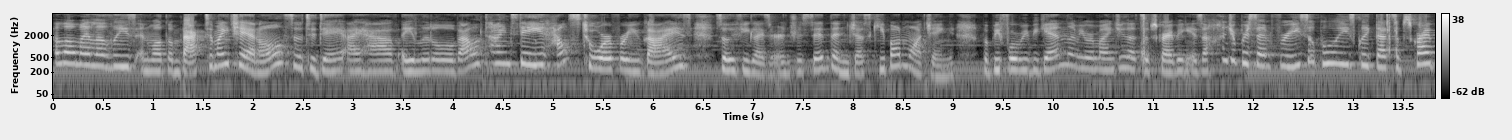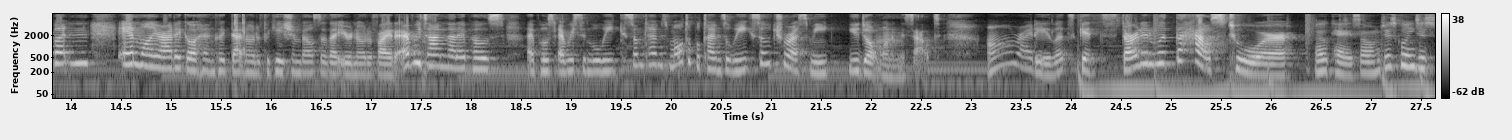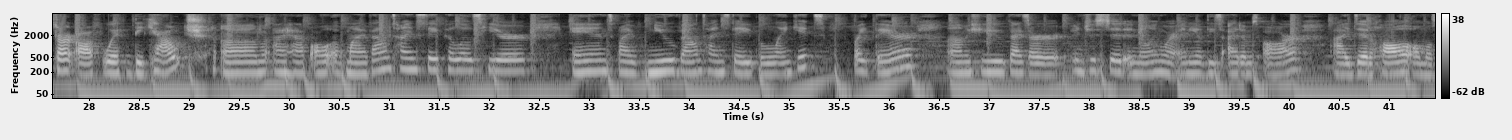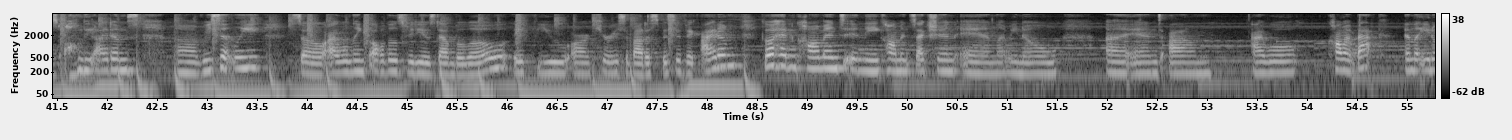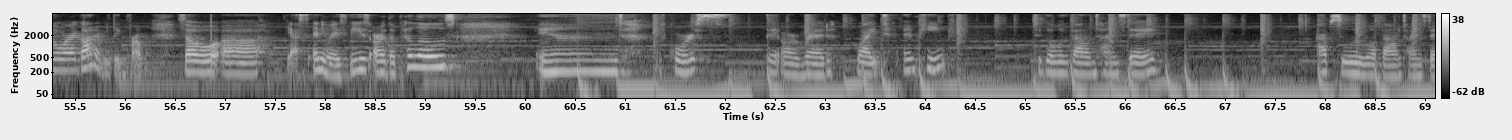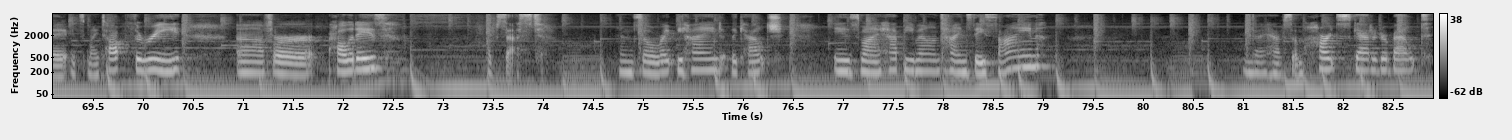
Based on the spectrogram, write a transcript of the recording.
Hello my lovelies and welcome back to my channel. So today I have a little Valentine's Day house tour for you guys. So if you guys are interested then just keep on watching. But before we begin let me remind you that subscribing is 100% free so please click that subscribe button and while you're at it go ahead and click that notification bell so that you're notified every time that I post. I post every single week sometimes multiple times a week so trust me you don't want to miss out. Alrighty let's get started with the house tour. Okay so I'm just going to start off with the couch. Um, I have all of my Valentine's Day pillows here and my new Valentine's Day blanket right there. Um, if you guys are interested in knowing where any of these items are, I did haul almost all the items uh, recently, so I will link all those videos down below. If you are curious about a specific item, go ahead and comment in the comment section and let me know, uh, and um, I will comment back and let you know where I got everything from. So uh, yes, anyways, these are the pillows. And of course, they are red, white, and pink to go with Valentine's Day. Absolutely love Valentine's Day. It's my top three uh, for holidays. Obsessed. And so right behind the couch is my happy Valentine's Day sign. And I have some hearts scattered about.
